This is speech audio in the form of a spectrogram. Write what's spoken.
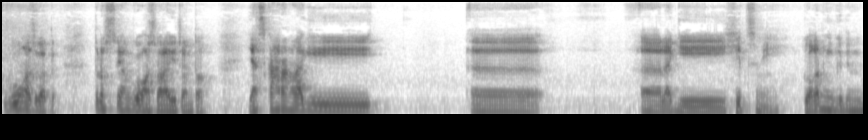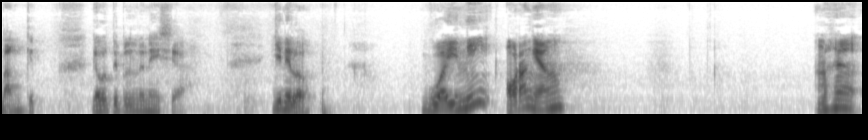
gue nggak suka tuh. Terus yang gue nggak suka lagi contoh. Yang sekarang lagi eh eh, lagi hits nih. Gue kan ngikutin bangkit gawat people Indonesia. Gini loh. Gue ini orang yang maksudnya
